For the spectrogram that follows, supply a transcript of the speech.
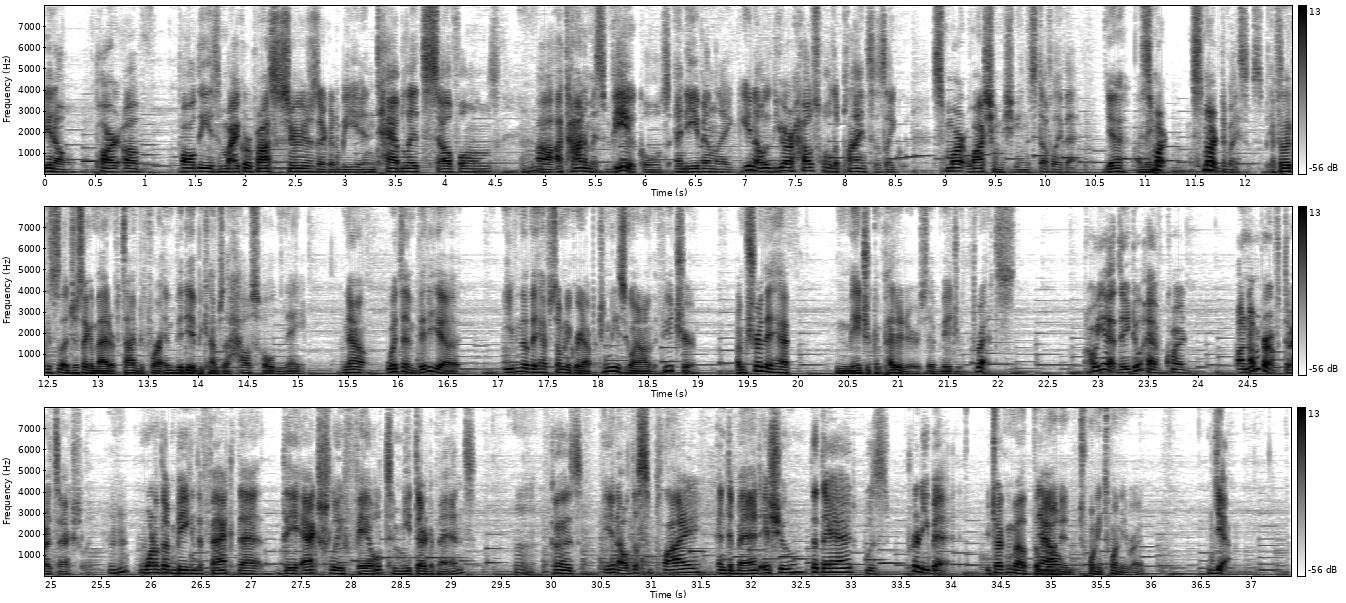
you know, part of all these microprocessors. They're going to be in tablets, cell phones, uh, autonomous vehicles, and even like you know your household appliances like smart washing machines, stuff like that. Yeah. I mean, smart smart devices. I feel like it's just like a matter of time before Nvidia becomes a household name. Now, with Nvidia, even though they have so many great opportunities going on in the future, I'm sure they have major competitors, they have major threats. Oh yeah, they do have quite a number of threats actually. Mm-hmm. One of them being the fact that they actually failed to meet their demands. Hmm. Because you know the supply and demand issue that they had was pretty bad. You're talking about the Now- one in 2020, right? Yeah.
